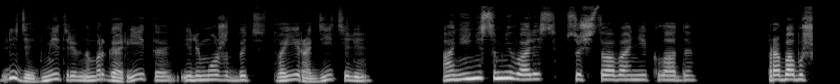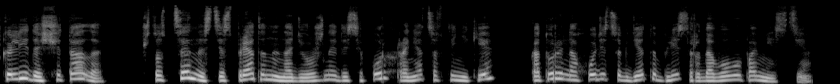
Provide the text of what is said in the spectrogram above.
Лидия Дмитриевна, Маргарита или, может быть, твои родители? Они не сомневались в существовании клада. Прабабушка Лида считала, что ценности спрятаны надежно и до сих пор хранятся в тайнике, который находится где-то близ родового поместья.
